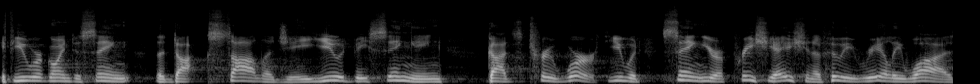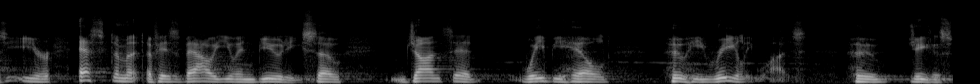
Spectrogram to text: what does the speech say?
If you were going to sing the doxology, you would be singing God's true worth. You would sing your appreciation of who He really was, your estimate of His value and beauty. So John said, We beheld who He really was, who Jesus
